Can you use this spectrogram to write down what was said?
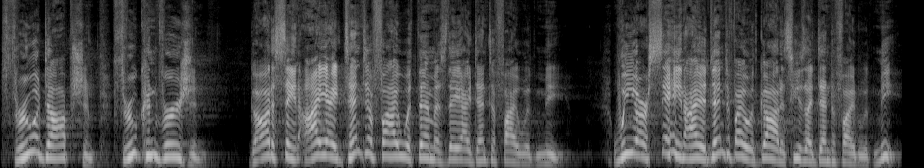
through adoption, through conversion, God is saying, I identify with them as they identify with me. We are saying, I identify with God as He is identified with me.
